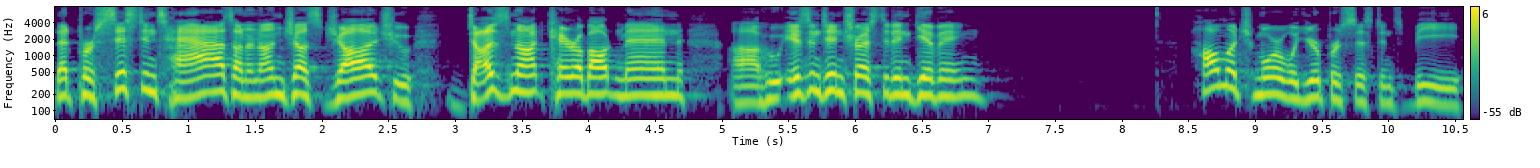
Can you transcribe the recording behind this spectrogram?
that persistence has on an unjust judge who does not care about men, uh, who isn't interested in giving, how much more will your persistence be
